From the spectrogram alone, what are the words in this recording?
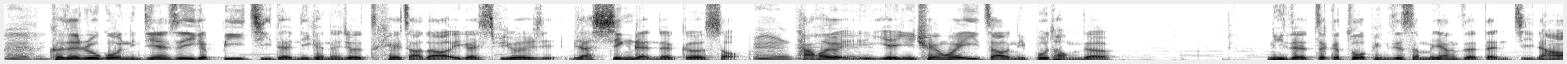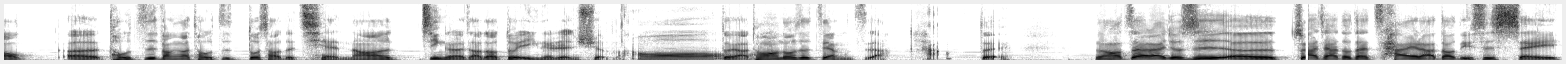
嗯。可是如果你今天是一个 B 级的，你可能就可以找到一个，比如说比较新人的歌手。嗯。他会有演艺圈会依照你不同的，你的这个作品是什么样子的等级，然后。呃，投资方要投资多少的钱，然后进而找到对应的人选嘛？哦，oh. 对啊，通常都是这样子啊。好，对，然后再来就是呃，大家都在猜啦，到底是谁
